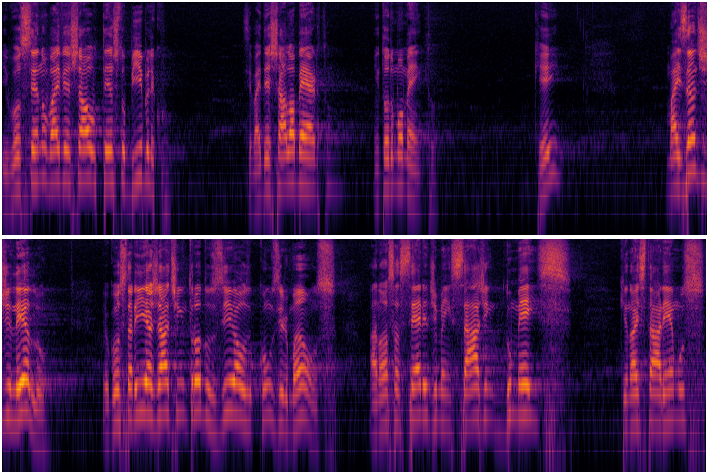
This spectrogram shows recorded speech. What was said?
E você não vai fechar o texto bíblico, você vai deixá-lo aberto em todo momento. Ok? Mas antes de lê-lo, eu gostaria já de introduzir ao, com os irmãos a nossa série de mensagem do mês, que nós estaremos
